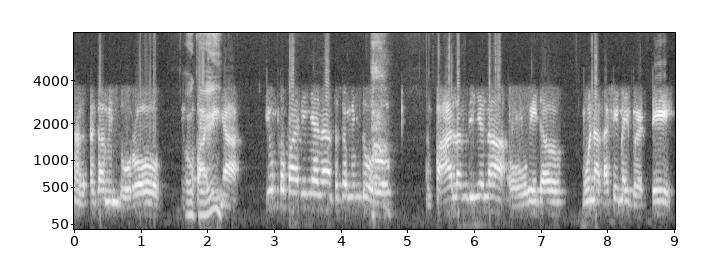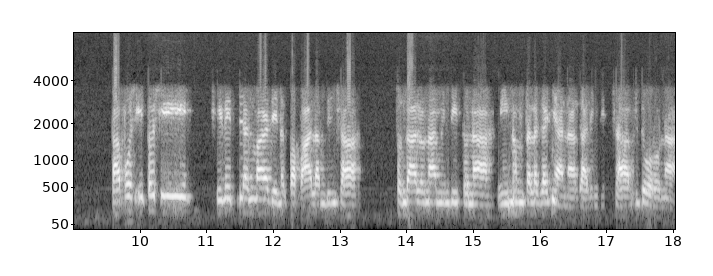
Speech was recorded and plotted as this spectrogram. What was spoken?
sa taga Mindoro. Yung Okay. niya. Yung kabady niya na taga Mindoro, nagpaalam din niya na, uuwi daw muna kasi may birthday. Tapos ito si, si Litjan Mardi, nagpapaalam din sa sundalo namin dito na ninong talaga niya na galing din sa Mindoro na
